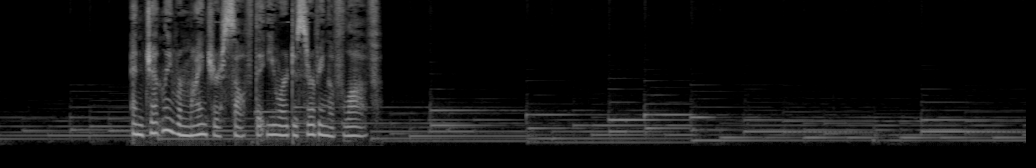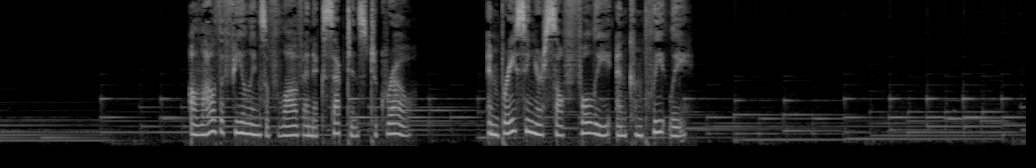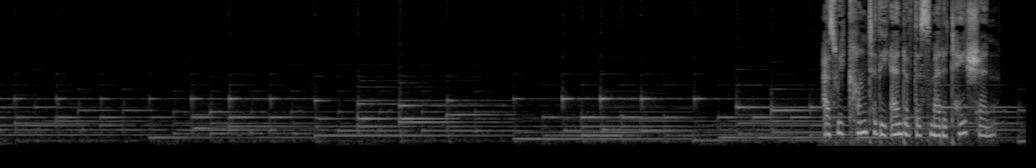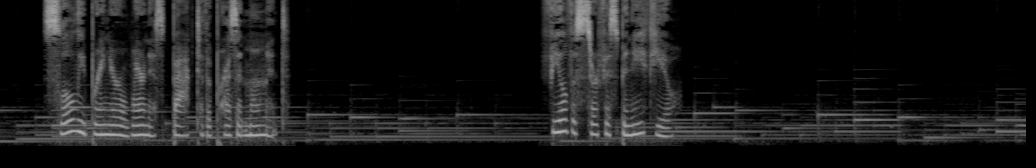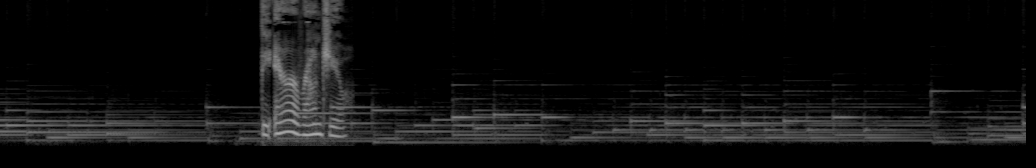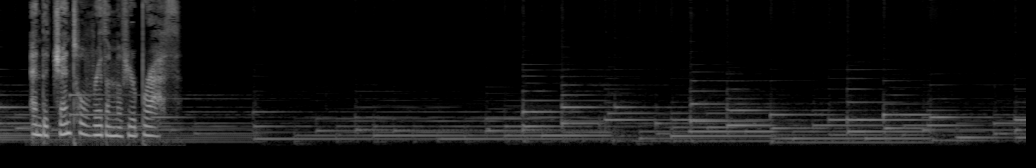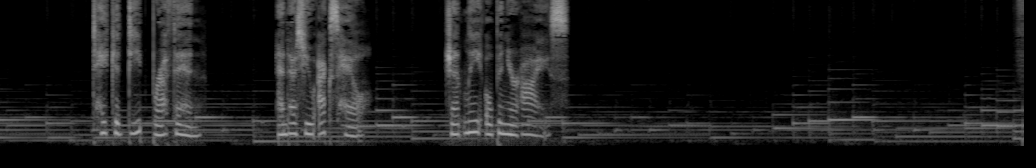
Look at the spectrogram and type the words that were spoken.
and gently remind yourself that you are deserving of love. The feelings of love and acceptance to grow, embracing yourself fully and completely. As we come to the end of this meditation, slowly bring your awareness back to the present moment. Feel the surface beneath you. The air around you. And the gentle rhythm of your breath. Take a deep breath in, and as you exhale, gently open your eyes.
